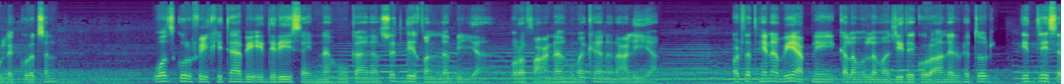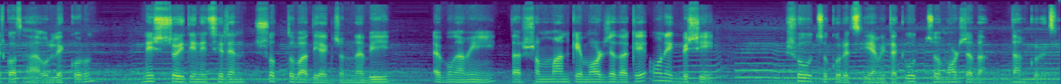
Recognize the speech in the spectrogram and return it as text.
উল্লেখ করেছেন, ওয়াজকুর ফিল কিতাবে ইদ্রিস, ইন্নাহু কানা সিদ্দিকান নাবিয়্যা ওয়া রাফা'নাহু মাকানান আলিয়্যা অর্থাৎ, হে নবী, আপনি কালামুল্লাহ মাজিদে কোরআনের ভেতর ইদ্রিসের কথা উল্লেখ করুন। নিশ্চয়ই তিনি ছিলেন সত্যবাদী একজন নবী এবং আমি তার সম্মানকে, মর্যাদাকে অনেক বেশি সুউচ্চ করেছি, আমি তাকে উচ্চ মর্যাদা দান করেছি।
